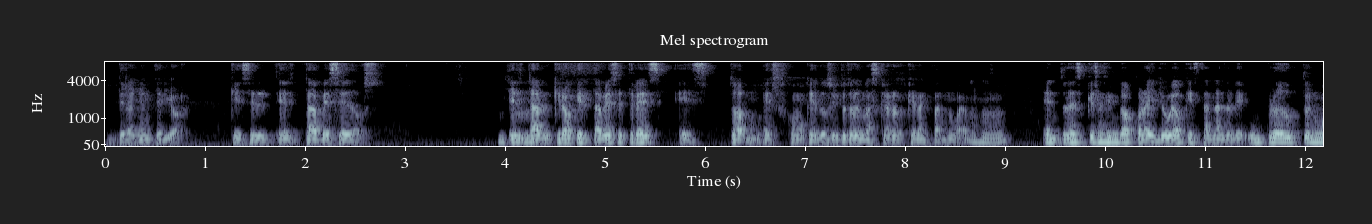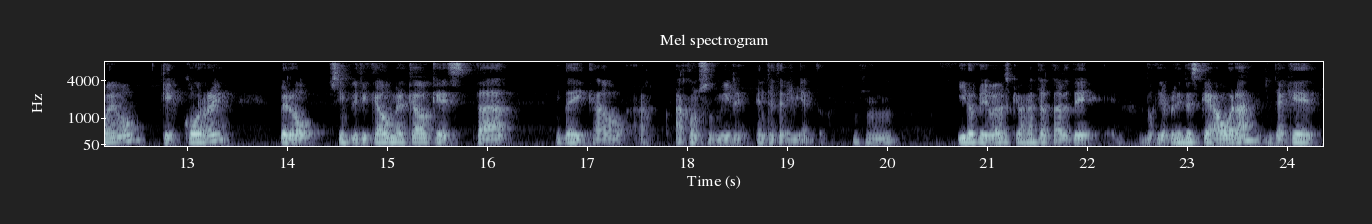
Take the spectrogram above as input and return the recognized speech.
del año anterior, que es el, el Tab S2. El tab, creo que el Tab S3 es, es como que 200 dólares más caro que el iPad nuevo. Entonces, ¿qué está haciendo por ahí? Yo veo que están dándole un producto nuevo que corre, pero simplificado a un mercado que está dedicado a, a consumir entretenimiento. Ujú. Y lo que yo veo es que van a tratar de, lo que yo presento es que ahora, ya que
